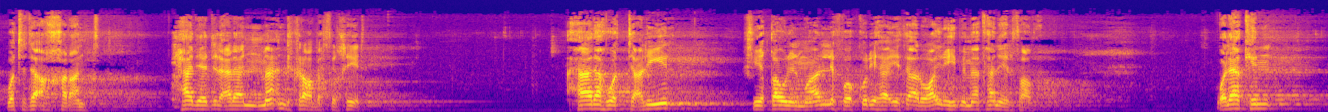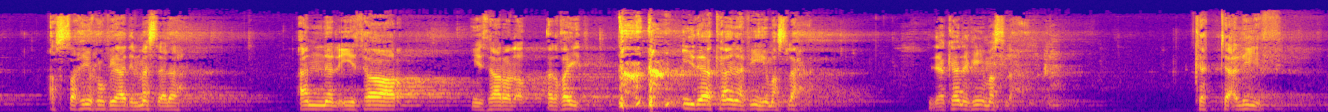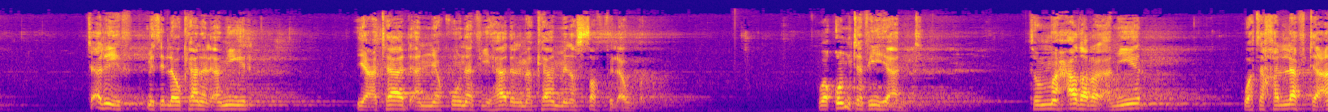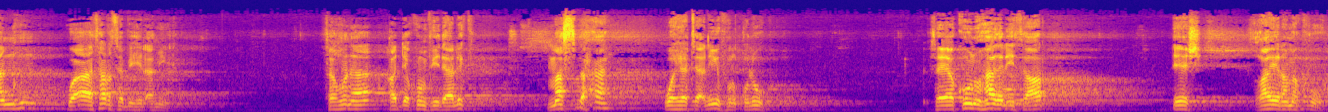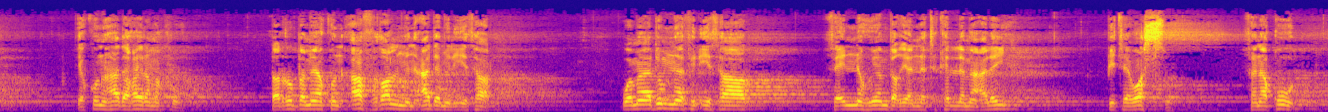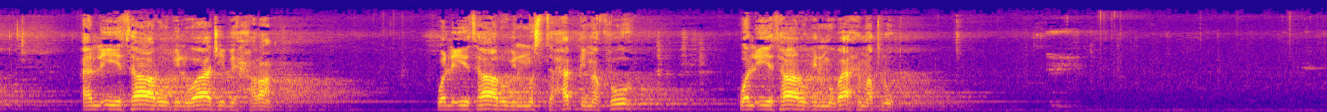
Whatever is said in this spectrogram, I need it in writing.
وتتأخر أنت؟ هذا يدل على أن ما عندك رغبة في الخير. هذا هو التعليل في قول المؤلف وكره إيثار غيره بمكانه الفاضل ولكن الصحيح في هذه المسألة أن الإيثار إيثار الغير إذا كان فيه مصلحة إذا كان فيه مصلحة كالتأليف. تأليف مثل لو كان الأمير يعتاد أن يكون في هذا المكان من الصف الأول. وقمت فيه أنت. ثم حضر الأمير وتخلفت عنه وآثرت به الأمير. فهنا قد يكون في ذلك مصلحة وهي تأليف القلوب. فيكون هذا الإيثار إيش؟ غير مكروه. يكون هذا غير مكروه. بل ربما يكون أفضل من عدم الإيثار. وما دمنا في الإيثار فإنه ينبغي أن نتكلم عليه بتوسع. فنقول الإيثار بالواجب حرام والإيثار بالمستحب مكروه والإيثار بالمباح مطلوب.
